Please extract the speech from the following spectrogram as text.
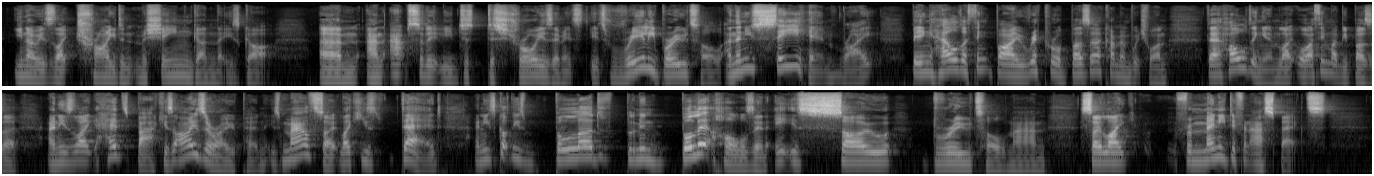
you know, his like trident machine gun that he's got. Um, and absolutely just destroys him. It's it's really brutal. And then you see him right being held, I think, by Ripper or Buzzer. I can't remember which one. They're holding him like, or I think it might be Buzzer, and he's like heads back, his eyes are open, his mouth's open, like he's dead, and he's got these blood blooming bullet holes in. It is so brutal, man. So like from many different aspects.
